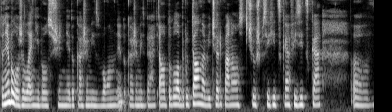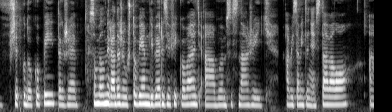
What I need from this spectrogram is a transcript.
to nebolo, že lenivosť, že nedokážem ísť von, nedokážem ísť behať, ale to bola brutálna vyčerpanosť, či už psychická, fyzická, eh, všetko dokopy, takže som veľmi rada, že už to viem diverzifikovať a budem sa snažiť, aby sa mi to nestávalo. A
